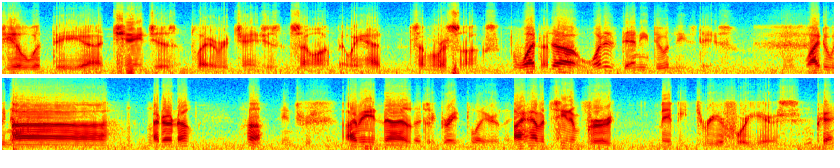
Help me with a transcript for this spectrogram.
deal with the uh, changes and player changes and so on that we had in some of our songs. What uh, What is Denny doing these days? Why do we not? Uh, I don't know. huh. Interesting. I mean, uh, Such a great player. Then. I haven't seen him for maybe three or four years. Okay.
